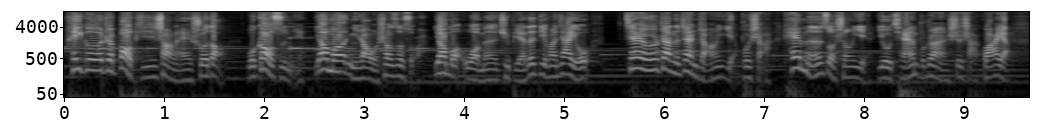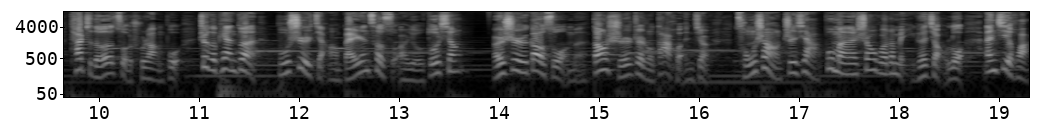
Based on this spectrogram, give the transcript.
黑哥这暴脾气上来说道：“我告诉你，要么你让我上厕所，要么我们去别的地方加油。”加油站的站长也不傻，开门做生意，有钱不赚是傻瓜呀。他只得做出让步。这个片段不是讲白人厕所有多香，而是告诉我们当时这种大环境，从上至下布满生活的每一个角落。按计划，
